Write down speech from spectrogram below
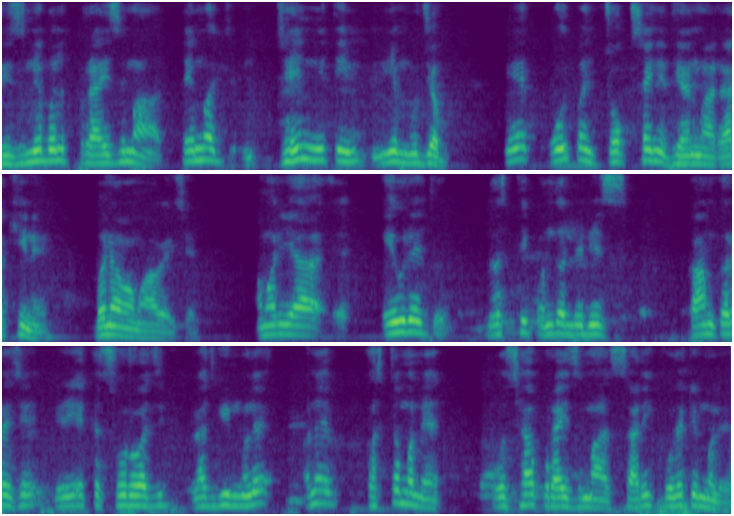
રિઝનેબલ પ્રાઇઝમાં તેમજ જૈન નીતિ નિયમ મુજબ કે કોઈ પણ ચોકસાઈને ધ્યાનમાં રાખીને બનાવવામાં આવે છે. અમારી આ એવરેજ દસથી પંદર લેડીઝ કામ કરે છે. કે એક સ્વરાજ રાજગી મળે અને કસ્ટમરને ઓછા પ્રાઇઝમાં સારી ક્વોલિટી મળે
